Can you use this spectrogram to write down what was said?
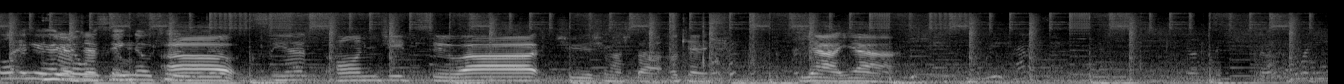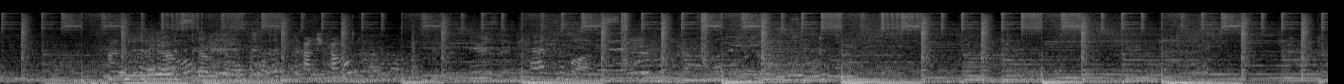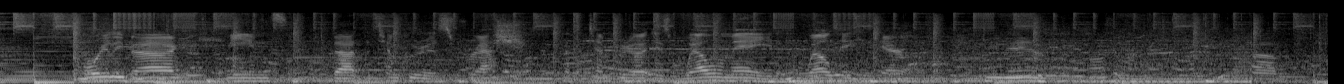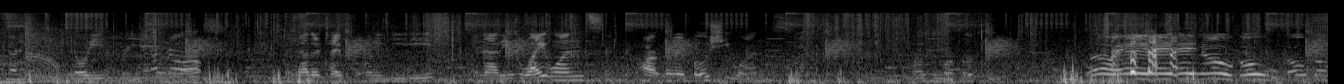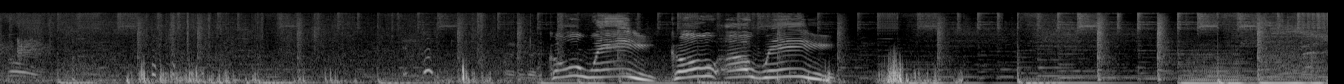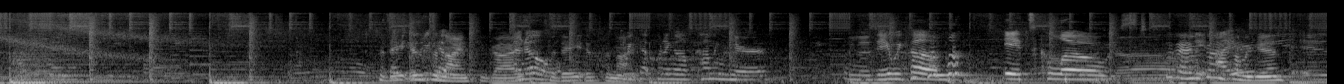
Over here, I don't know we're saying no uh, tea. See it? Honjitsu wa shurishimashita. Okay. Yeah, yeah. I know some. Oily bag means that the tempura is fresh, that the tempura is well made and well taken care of. Amen. um, nori for each. Another type of onigiri. And now these white ones are umeboshi ones. More bulky. Whoa, hey, hey, hey, no, go, go, go, go. Go away! Go away! Today That's what is we the kept- ninth, you guys. I know. Today is the ninth. We kept putting off coming here. And the day we come, it's closed. It's okay, we The can come again. is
